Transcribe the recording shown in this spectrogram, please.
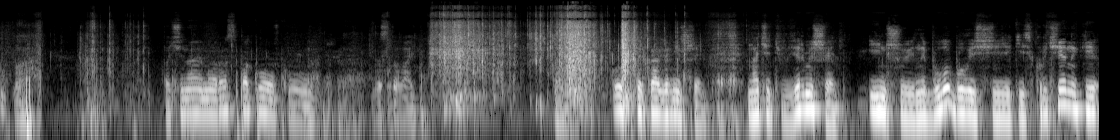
Опа. Починаємо розпаковку. Доставай. Ось така вермішель. Значить, вермішель. Іншої не було, були ще якісь крученики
